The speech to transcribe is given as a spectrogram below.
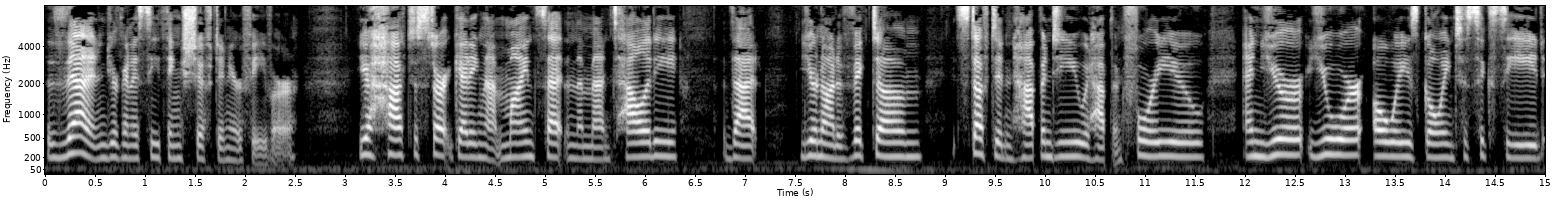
Then you're going to see things shift in your favor. You have to start getting that mindset and the mentality that you're not a victim. Stuff didn't happen to you, it happened for you, and you're you're always going to succeed,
